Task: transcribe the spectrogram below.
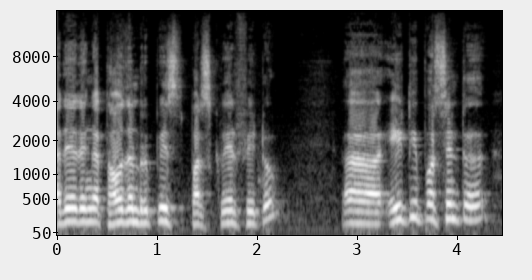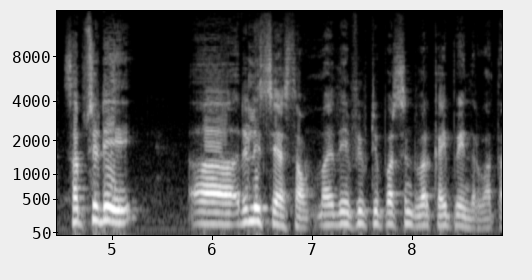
అదేవిధంగా thousand rupees per square feet eighty percent subsidy release చేస్తాం. అది ఫిఫ్టీ పర్సెంట్ వర్క్ అయిపోయిన తర్వాత.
